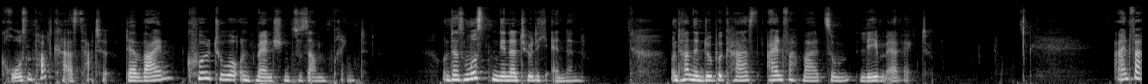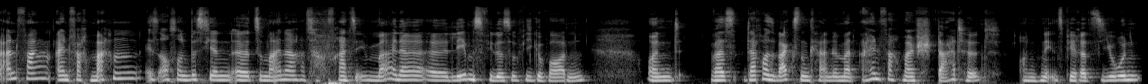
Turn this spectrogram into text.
großen Podcast hatte, der Wein, Kultur und Menschen zusammenbringt. Und das mussten wir natürlich ändern. Und haben den Dubbecast einfach mal zum Leben erweckt. Einfach anfangen, einfach machen ist auch so ein bisschen äh, zu meiner, also Franz, meiner äh, Lebensphilosophie geworden. Und was daraus wachsen kann, wenn man einfach mal startet und eine Inspiration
